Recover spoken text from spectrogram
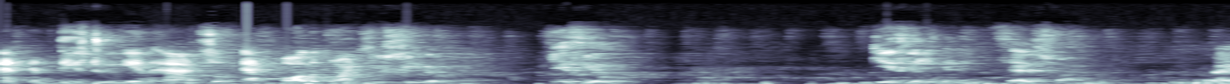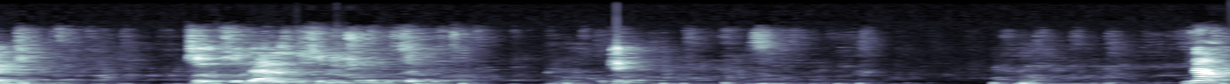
And, and these two again add. So at all the points you see the KCL, KCL getting satisfied. Right? So, so that is the solution of the circuit. Okay? Now,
